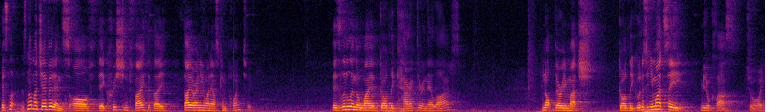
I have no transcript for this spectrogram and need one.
There's not, there's not much evidence of their Christian faith that they, they or anyone else can point to. There's little in the way of godly character in their lives, not very much godly goodness. You might see middle class joy,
